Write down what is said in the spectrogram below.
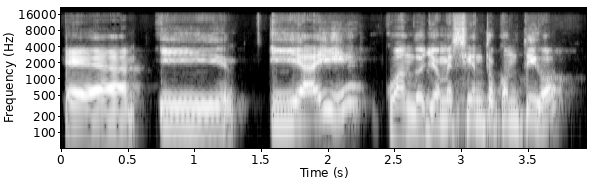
Eh, y, ahí, cuando yo me siento contigo,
